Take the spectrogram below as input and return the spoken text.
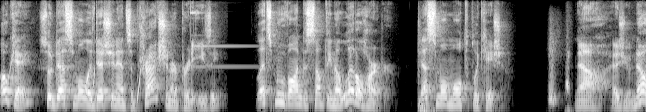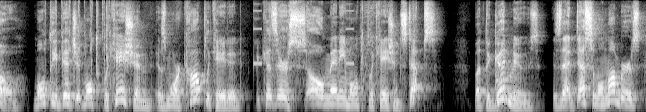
Okay, so decimal addition and subtraction are pretty easy. Let's move on to something a little harder, decimal multiplication. Now, as you know, multi-digit multiplication is more complicated because there are so many multiplication steps. But the good news is that decimal numbers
